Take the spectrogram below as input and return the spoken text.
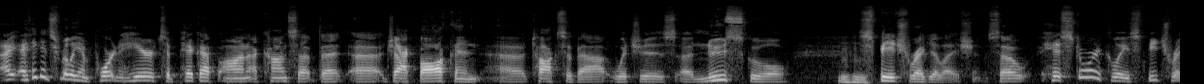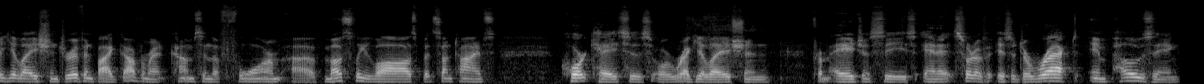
I, I, think it's really important here to pick up on a concept that uh, Jack Balkin uh, talks about, which is a new school mm-hmm. speech regulation. So historically, speech regulation driven by government comes in the form of mostly laws, but sometimes court cases or regulation from agencies, and it sort of is a direct imposing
